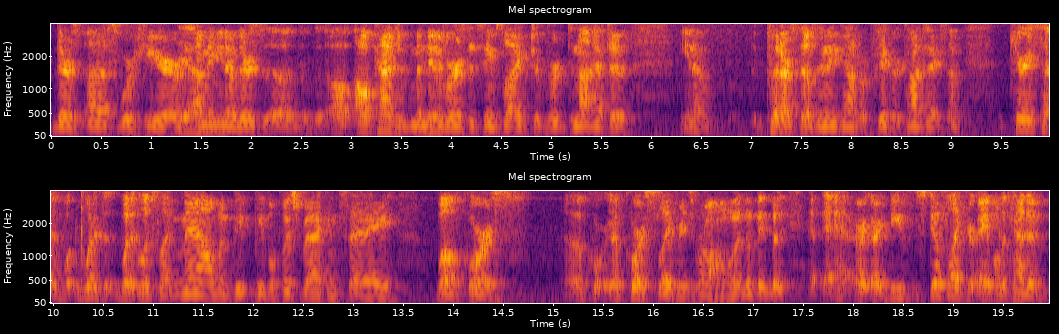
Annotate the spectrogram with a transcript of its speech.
there's us, we're here. Yeah. I mean, you know, there's uh, all, all kinds of maneuvers. It seems like to, to not have to, you know, put ourselves in any kind of a particular context. I'm curious that, what, what is it, what it looks like now when pe- people push back and say, well, of course, of course, of course, slavery is wrong. But uh, uh, are, are, do you still feel like you're able to kind of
